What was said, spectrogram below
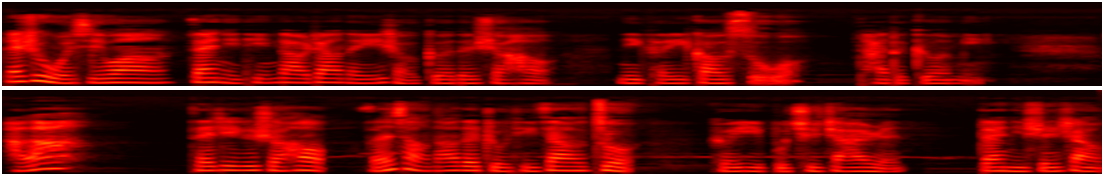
但是我希望在你听到这样的一首歌的时候，你可以告诉我它的歌名。好啦，在这个时候分享到的主题叫做可以不去扎人，但你身上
